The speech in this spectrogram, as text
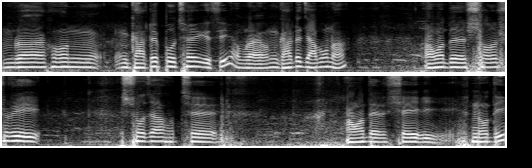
আমরা এখন ঘাটে পৌঁছায় গেছি আমরা এখন ঘাটে যাব না। আমাদের সরাসরি সোজা হচ্ছে আমাদের সেই নদী।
